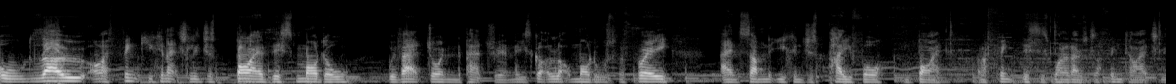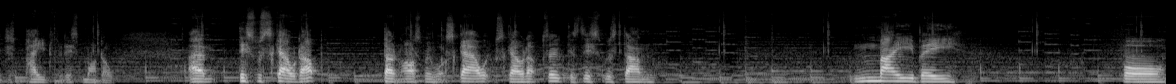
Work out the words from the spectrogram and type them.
Although I think you can actually just buy this model without joining the Patreon. He's got a lot of models for free and some that you can just pay for and buy. And I think this is one of those because I think I actually just paid for this model. Um, this was scaled up. Don't ask me what scale it was scaled up to because this was done maybe four,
